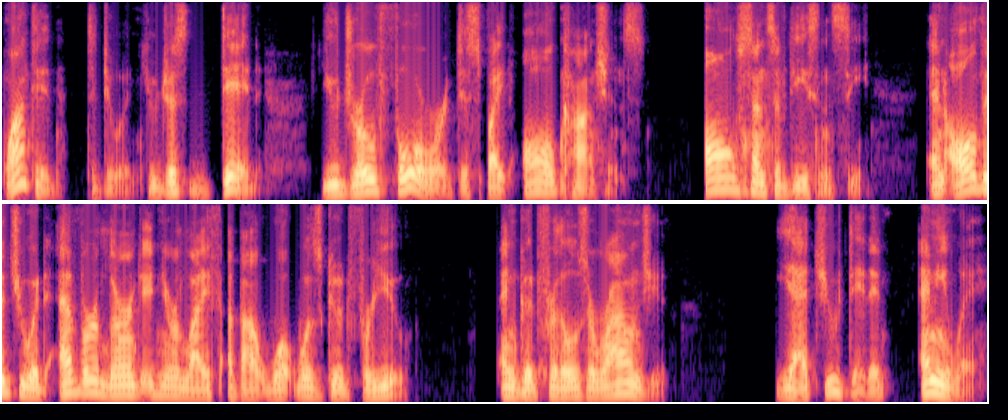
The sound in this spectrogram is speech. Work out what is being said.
wanted to do it. You just did. You drove forward despite all conscience, all sense of decency, and all that you had ever learned in your life about what was good for you and good for those around you. Yet you did it anyway.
